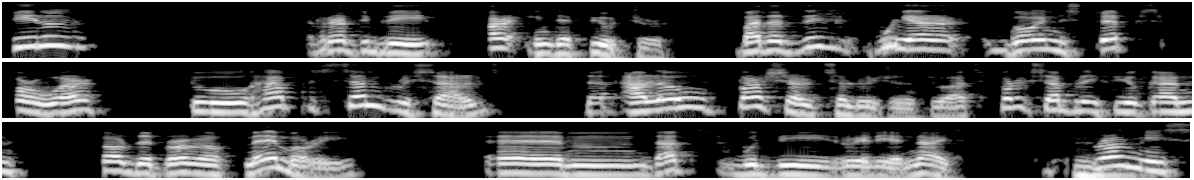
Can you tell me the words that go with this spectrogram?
still relatively far in the future, but at least we are going steps forward to have some results that allow partial solutions to us. For example, if you can solve the problem of memory, um, that would be really nice. Mm. Promise,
